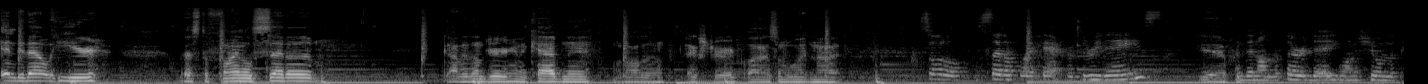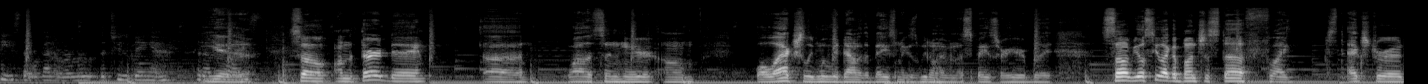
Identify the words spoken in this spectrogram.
end it out here. That's the final setup got it under in a cabinet with all the extra glass and whatnot. So it'll set up like that for three days. Yeah, for And then on the third day, you want to show them the piece that we're going to remove the tubing and put in yeah. place. So on the third day, uh, while it's in here, um, well, we'll actually move it down to the basement because we don't have enough space right here. But some you'll see like a bunch of stuff, like just extra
